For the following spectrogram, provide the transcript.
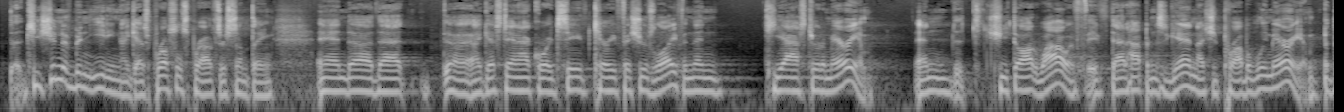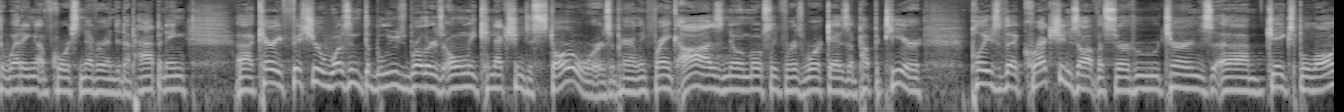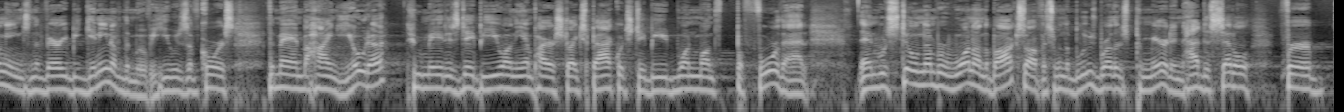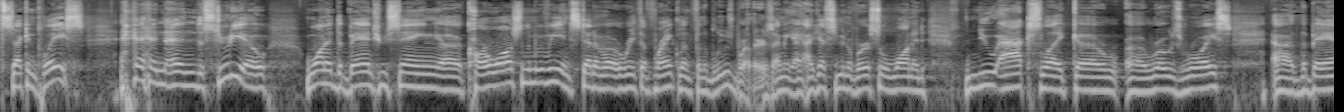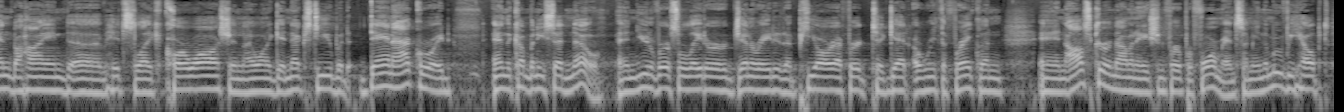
that he shouldn't have been eating. I guess Brussels sprouts or something, and uh, that uh, I guess Dan Aykroyd saved Carrie Fisher's life, and then he asked her to marry him. And she thought, wow, if, if that happens again, I should probably marry him. But the wedding, of course, never ended up happening. Uh, Carrie Fisher wasn't the Blues Brothers' only connection to Star Wars. Apparently, Frank Oz, known mostly for his work as a puppeteer, plays the corrections officer who returns um, Jake's belongings in the very beginning of the movie. He was, of course, the man behind Yoda, who made his debut on The Empire Strikes Back, which debuted one month before that and was still number one on the box office when the Blues Brothers premiered and had to settle for second place. And and the studio wanted the band who sang uh, Car Wash in the movie instead of Aretha Franklin for the Blues Brothers. I mean, I, guess Universal wanted new acts like uh, uh, Rose Royce, uh, the band behind uh, hits like Car Wash and I Want to Get Next to You, but Dan Aykroyd and the company said no. And Universal later generated a PR effort to get Aretha Franklin an Oscar nomination for a performance. I mean, the movie helped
